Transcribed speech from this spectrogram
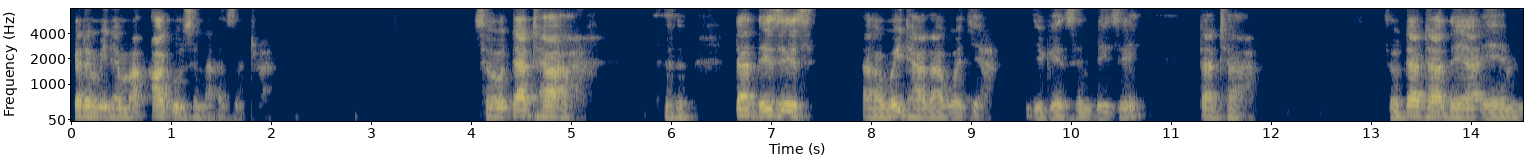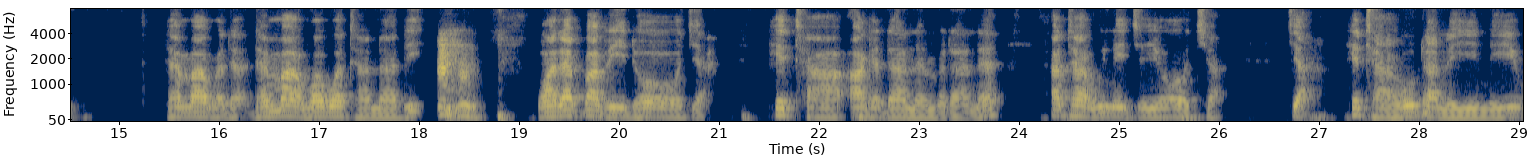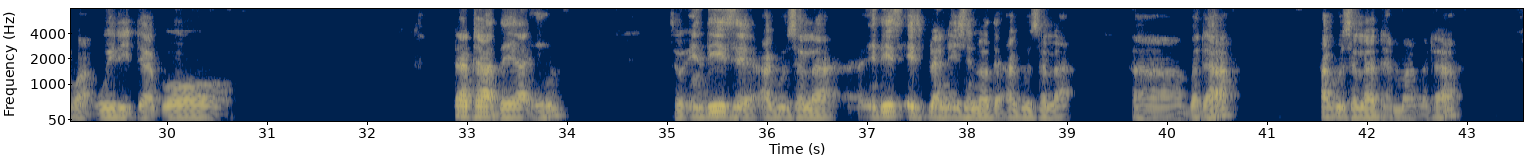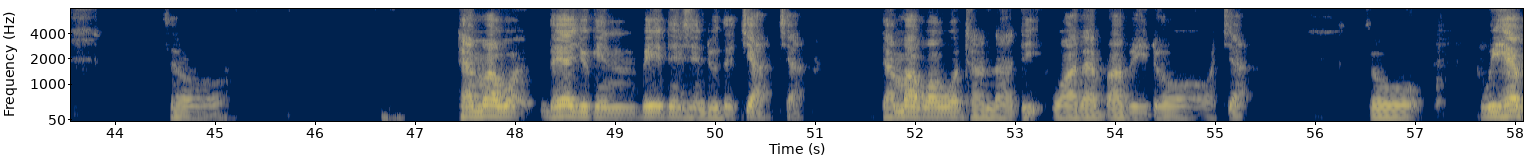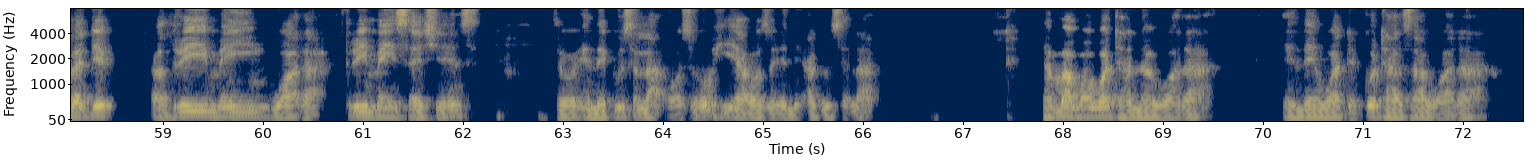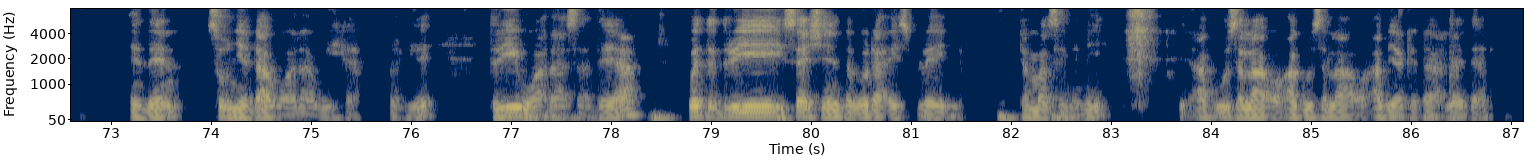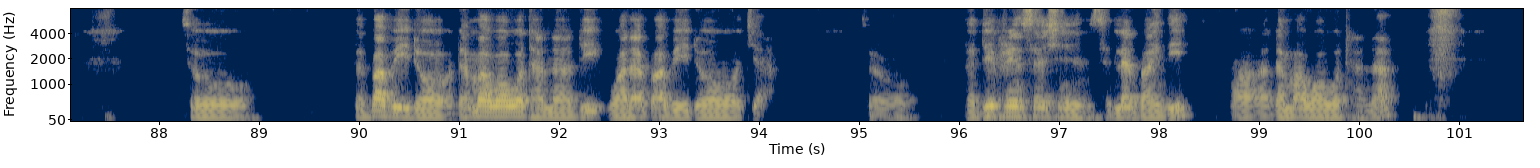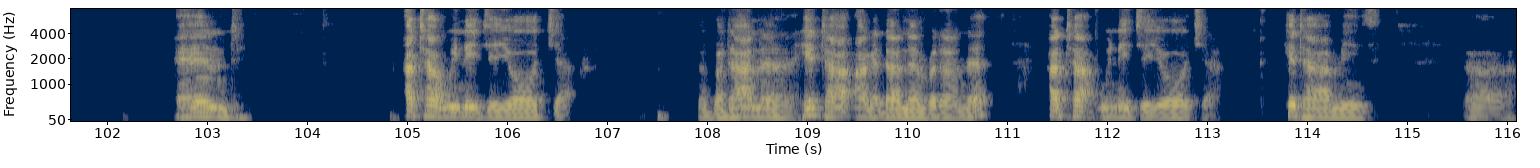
Karmidhamma akusala, etc. So tatha, that this is uh, Vaidhara Vajja. You can simply say tatha. So tatha there in Dhamma Vada, Dhamma Vavatanadi Varapavidoja Hitta Agadana Varana Atta Vinichayocha ကြဟိထာဝုဒ္ဓနေနေဝဝေရိတဘောတထ there in so in this uh, agusala in this explanation of the agusala uh, bada agusala dhamma bada so dhamma there you can pay attention to the cha cha dhamma wawatthana di wara pabedo cha So we have a uh, three main wada, three main sessions. So in the Kusala also, here also in the Agusala. Dhamma Vavatana and then what the Kotasa wada, and then Sunyata wada we have. Okay, three wadas are there. With the three sessions, the Buddha explained Dhamma Sangani. Akusala or agusala or abhyakata like that. So the pabedo dhamma vavathana di vada pabedo ja. So the different sessions led by the uh, dhamma vavathana and atha vinajayo ja. The badana hita agadana badana atha vinajayo ja. Hita means uh,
